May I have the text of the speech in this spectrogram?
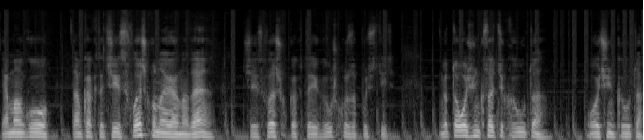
я могу там как-то через флешку, наверное, да? Через флешку как-то игрушку запустить. Это очень, кстати, круто. Очень круто.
